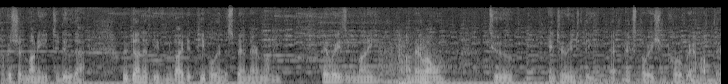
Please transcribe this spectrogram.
sufficient money to do that. What we've done is we've invited people in to spend their money. They're raising money on their own to enter into the exploration program up there.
